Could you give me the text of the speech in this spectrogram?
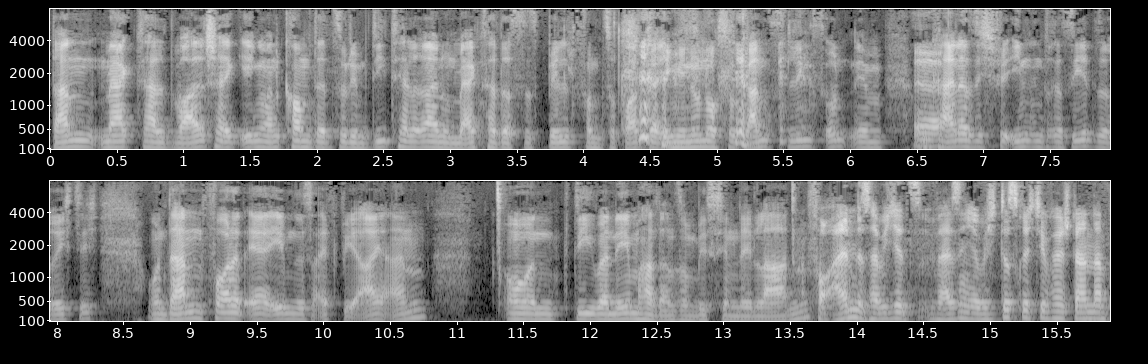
dann merkt halt Walczek, irgendwann kommt er zu dem Detail rein und merkt halt, dass das Bild von Sobotka irgendwie nur noch so ganz links unten im, und keiner sich für ihn interessiert so richtig. Und dann fordert er eben das FBI an und die übernehmen halt dann so ein bisschen den Laden. Vor allem, das habe ich jetzt, weiß nicht, ob ich das richtig verstanden habe,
